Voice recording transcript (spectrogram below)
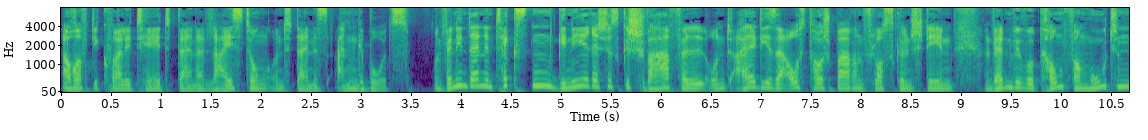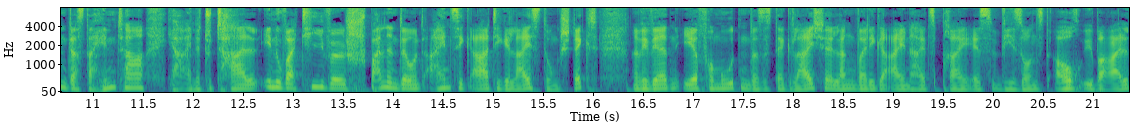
auch auf die Qualität deiner Leistung und deines Angebots. Und wenn in deinen Texten generisches Geschwafel und all diese austauschbaren Floskeln stehen, dann werden wir wohl kaum vermuten, dass dahinter ja eine total innovative, spannende und einzigartige Leistung steckt. Wir werden eher vermuten, dass es der gleiche langweilige Einheitsbrei ist wie sonst auch überall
